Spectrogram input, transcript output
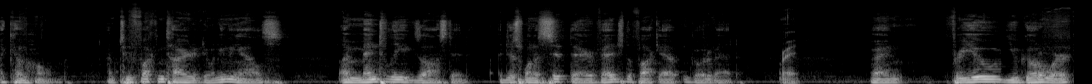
I come home. I'm too fucking tired to do anything else. I'm mentally exhausted. I just want to sit there, veg the fuck out, and go to bed. Right. Right? For you, you'd go to work,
